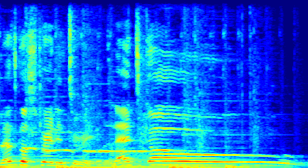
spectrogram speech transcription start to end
let's go straight into it. Let's go.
